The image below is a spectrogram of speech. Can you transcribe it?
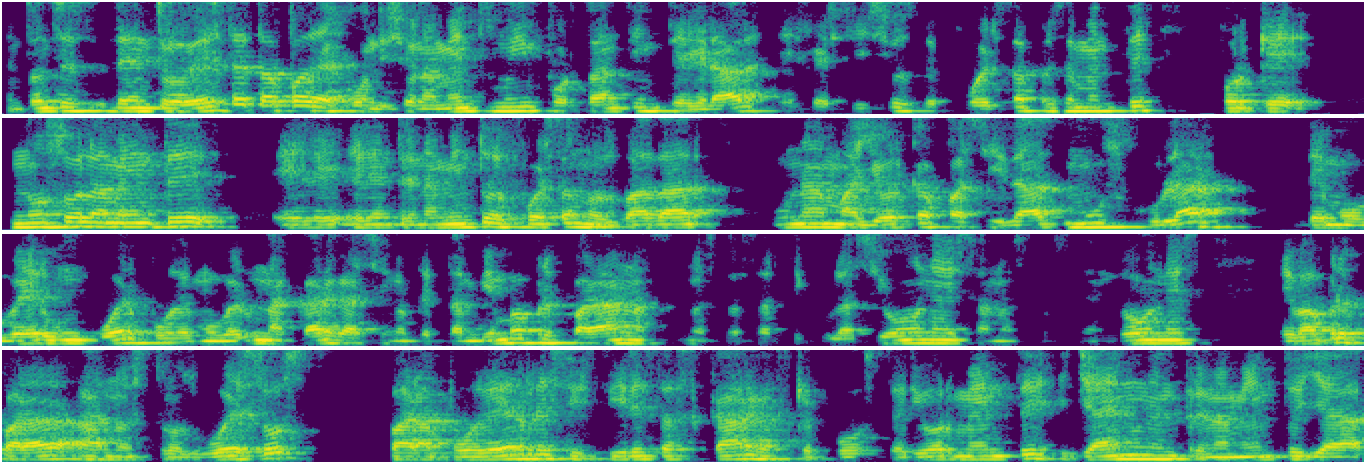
Entonces, dentro de esta etapa de acondicionamiento es muy importante integrar ejercicios de fuerza precisamente porque no solamente el, entrenamiento de fuerza nos va a dar una mayor capacidad muscular de mover un cuerpo, de mover una carga, sino que también va a preparar nuestras articulaciones, a nuestros tendones, y va a preparar a nuestros huesos para poder resistir esas cargas que posteriormente, ya en un entrenamiento ya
